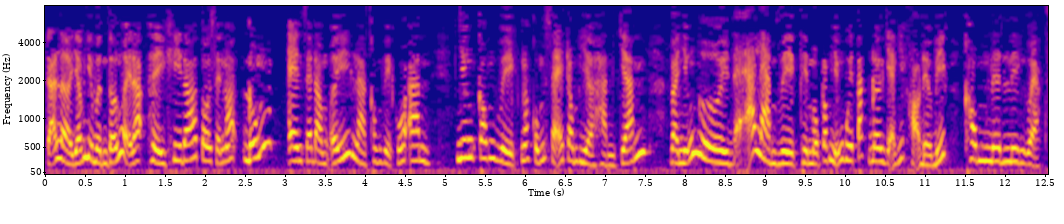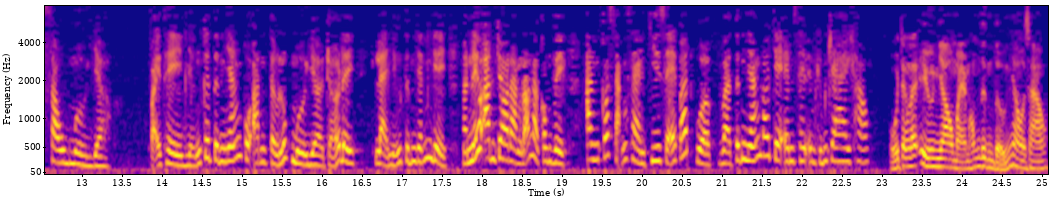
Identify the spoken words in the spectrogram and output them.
trả lời giống như bình tuấn vậy đó. Thì khi đó tôi sẽ nói, đúng, em sẽ đồng ý là công việc của anh, nhưng công việc nó cũng sẽ trong giờ hành chánh, và những người đã làm việc thì một trong những quy tắc đơn giản nhất họ đều biết, không nên liên lạc sau 10 giờ. Vậy thì những cái tin nhắn của anh từ lúc 10 giờ trở đi là những tin nhắn gì? Mà nếu anh cho rằng đó là công việc, anh có sẵn sàng chia sẻ password và tin nhắn đó cho em xem em kiểm tra hay không? Ủa chẳng lẽ yêu nhau mà em không tin tưởng nhau sao?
